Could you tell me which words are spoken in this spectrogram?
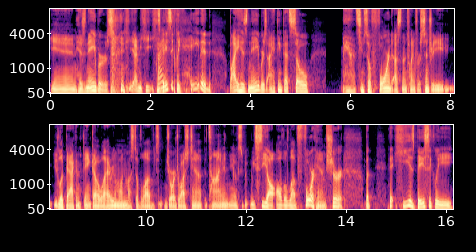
in his neighbors. I mean, he, he's Right. basically hated by his neighbors. I think that's so, man, it seems so foreign to us in the 21st century. You, you look back and think, oh, well, everyone must have loved George Washington at the time. And, you know, we see all, all the love for him, sure. But that he is basically,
